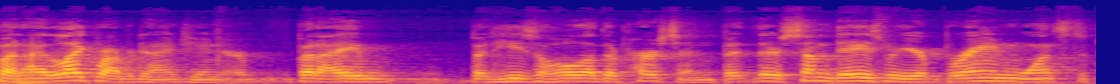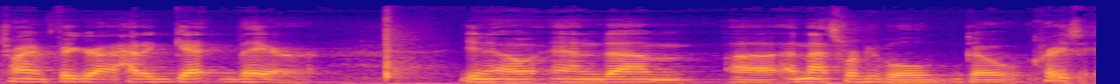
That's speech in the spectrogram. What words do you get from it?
but I like Robert Downey Jr. But I, but he's a whole other person. But there's some days where your brain wants to try and figure out how to get there, you know, and um, uh, and that's where people go crazy.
